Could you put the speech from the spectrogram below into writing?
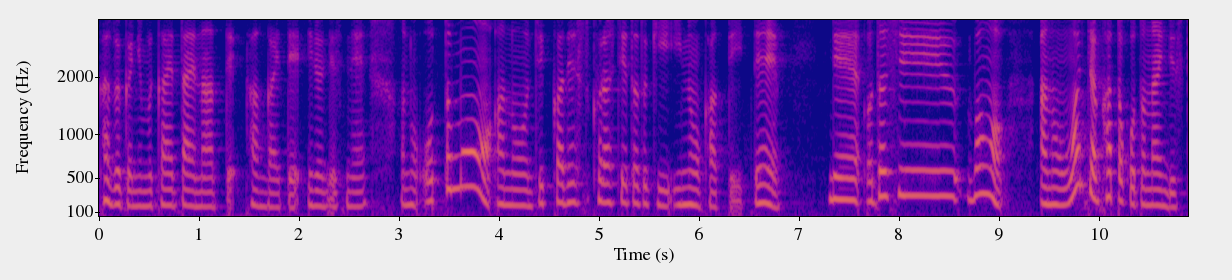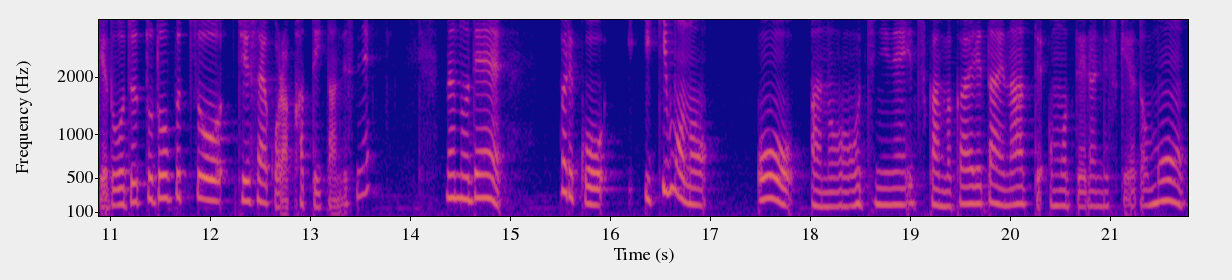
家族に迎えたいなって考えているんですね。あの夫もあの実家で暮らしていた時犬を飼っていてで私もあのワンちゃん飼ったことないんですけどずっと動物を小さい頃は飼っていたんですね。なのでやっぱりこう生き物をあのお家にねいつか迎え入れたいなって思っているんですけれども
